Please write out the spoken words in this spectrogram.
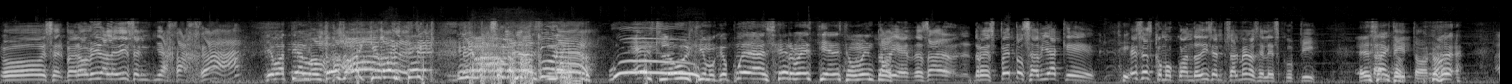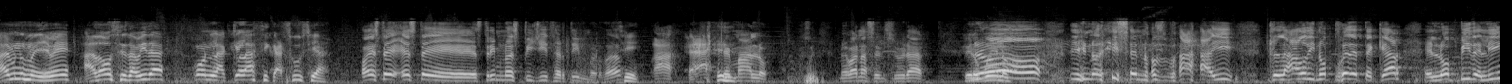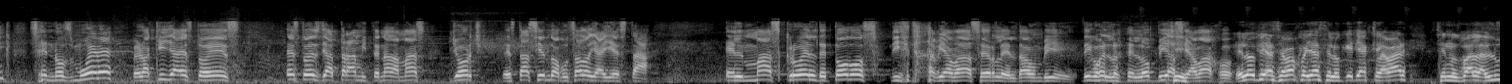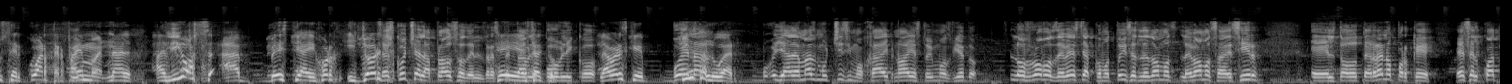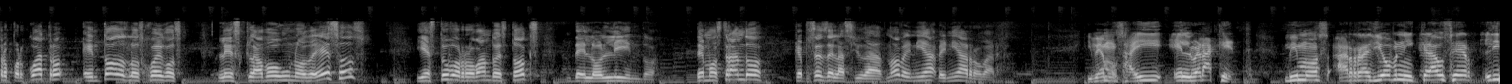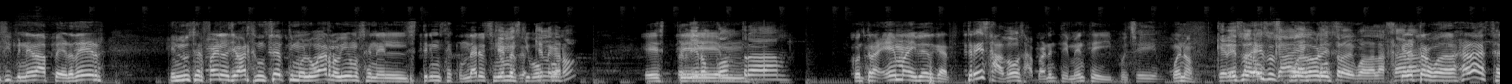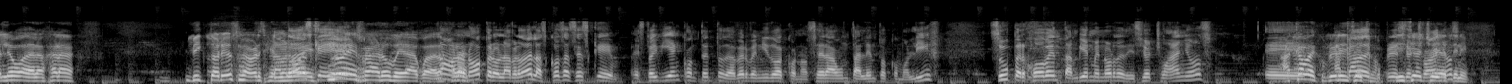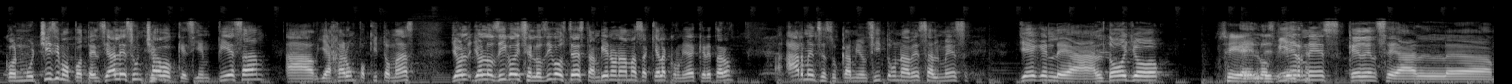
Uy, se- pero mira, le dicen ñajaja. Llévate a los No, dos. ¡Ay, qué buen tech! ¡Y ¡Es una vámonos, locura! ¡Uh! Es lo último que puede hacer Bestia en este momento. Está bien, o sea, respeto, sabía que. Sí. Eso es como cuando dicen, pues al menos el escupí. Exacto. Tantito, ¿no? Al menos me llevé a 12 de vida con la clásica sucia. Este, este stream no es PG-13, ¿verdad? Sí. Ah, qué malo. Me van a censurar. Pero ¡No! bueno. Y nos dice, nos va ahí. Claudi no puede tequear. El lobby de Link se nos muere. Pero aquí ya esto es. Esto es ya trámite nada más. George está siendo abusado y ahí está. El más cruel de todos. Y todavía va a hacerle el down B. Digo, el, el up B hacia Sí. abajo. El obvio hacia abajo ya se lo quería clavar. Se nos va la loser quarter final. Adiós a Bestia y Jorge y George. Se escucha el aplauso del Sí, respetable público. La verdad es que buena quinto lugar. Y además muchísimo hype, ¿no? Ahí estuvimos viendo los robos de bestia, como tú dices, les vamos, le vamos a decir el todoterreno porque es el 4x4. En todos los juegos les clavó uno de esos y estuvo robando stocks de lo lindo, demostrando que pues es de la ciudad, ¿no? Venía, venía a robar. Y vemos ahí el bracket. Vimos a Radiovni Krauser, Leafy Pineda perder. En Loser Final llevarse un séptimo lugar. Lo vimos en el stream secundario, si no ¿Quién, me equivoco. quién le ganó? Este, Perdieron contra... contra Emma y Bedgar. 3 a 2 aparentemente. Y pues Sí. bueno, Querétaro esos, jugadores. contra de Guadalajara. Querétaro Guadalajara. Salió Guadalajara victorioso. La verdad es que, La no, verdad es, es que- no es raro ver a No, Guadalajara. no, no, pero la verdad de las cosas es que estoy bien contento de haber venido a conocer a un talento como Leaf. Súper joven, también menor de 18 años. Eh, Acaba de cumplir acaba 18, 18 18 ya años, tiene. Con muchísimo potencial. Es un chavo que si empieza a viajar un poquito más, yo, yo los digo y se los digo a ustedes también, no nada más aquí a la comunidad de Querétaro. Ármense su camioncito una vez al mes. Lléguenle al dojo Sí, eh, los eh, viernes, quédense al, ah,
